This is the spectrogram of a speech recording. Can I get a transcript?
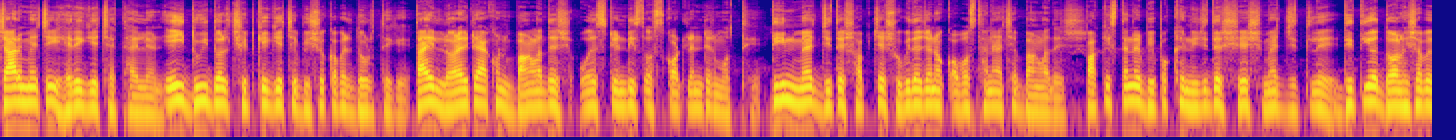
চার ম্যাচেই হেরে গিয়েছে থাইল্যান্ড। এই দুই দল ছিটকে গিয়েছে বিশ্বকাপের দৌড় থেকে। তাই লড়াইটা এখন বাংলাদেশ, ওয়েস্ট ইন্ডিজ ও স্কটল্যান্ডের মধ্যে। তিন ম্যাচ জিতে সবচেয়ে সুবিধাজনক অবস্থানে আছে বাংলাদেশ। পাকিস্তানের বিপক্ষে নিজেদের শেষ ম্যাচ জিতলে দ্বিতীয় দল হিসাবে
